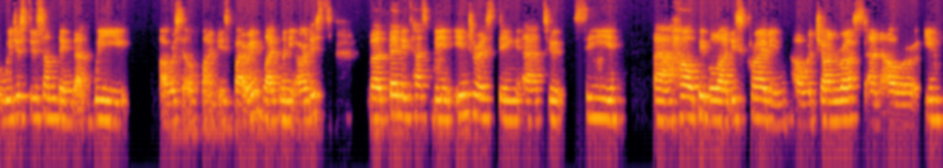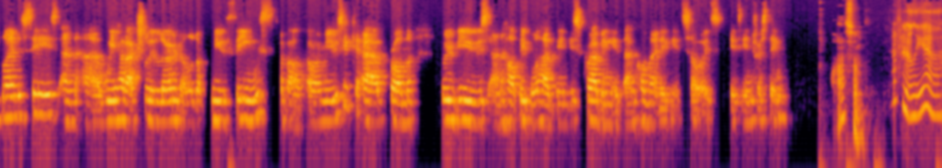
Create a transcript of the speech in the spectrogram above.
we just do something that we ourselves find inspiring like many artists. But then it has been interesting uh, to see uh, how people are describing our genres and our influences. And uh, we have actually learned a lot of new things about our music uh, from reviews and how people have been describing it and commenting it. So it's it's interesting. Awesome. Definitely yeah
